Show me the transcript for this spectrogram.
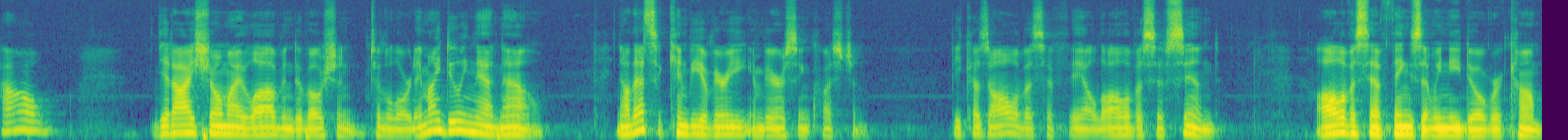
how did I show my love and devotion to the Lord? Am I doing that now? Now, that can be a very embarrassing question because all of us have failed, all of us have sinned, all of us have things that we need to overcome.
